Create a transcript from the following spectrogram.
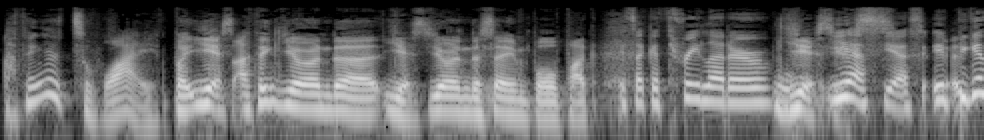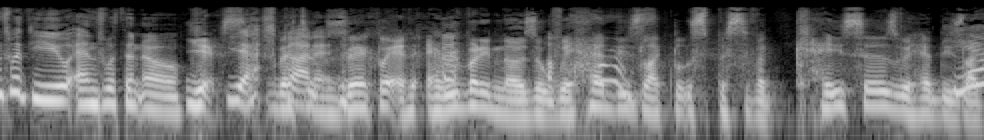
I think it's Y, but yes, I think you're in the yes, you're in the same ballpark. It's like a three letter. Yes, yes, yes. yes. It begins with U, ends with an O. Yes, Yes, that's got it. exactly, and everybody knows it. we had these like specific cases. We had these like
